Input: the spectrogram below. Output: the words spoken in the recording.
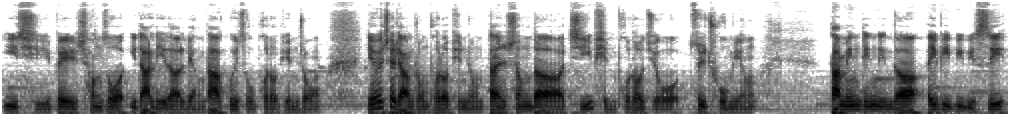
一起被称作意大利的两大贵族葡萄品种，因为这两种葡萄品种诞生的极品葡萄酒最出名。大名鼎鼎的 A B B B C，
